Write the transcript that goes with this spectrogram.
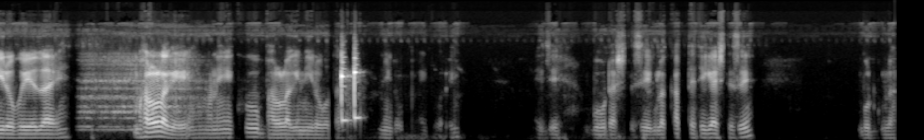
নীরব হয়ে যায়। ভালো লাগে। মানে খুব ভালো লাগে নীরবতা। নীরব একেবারে এই যে বোট আসতেছে, এগুলা কাপ্তাই থেকে আসতেছে বোটগুলা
